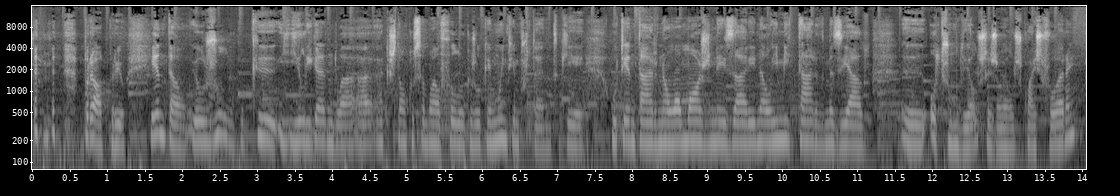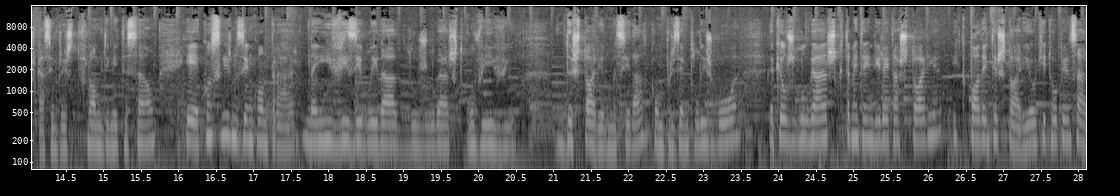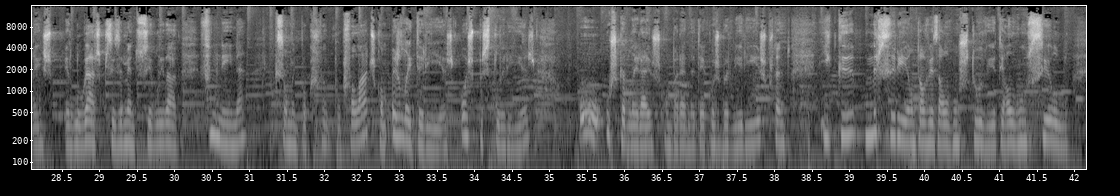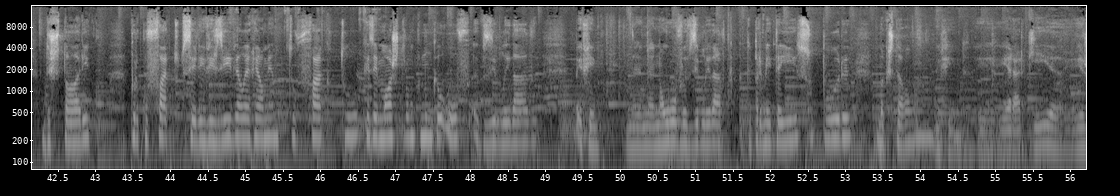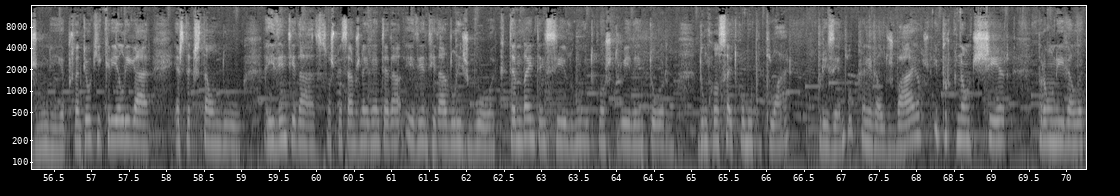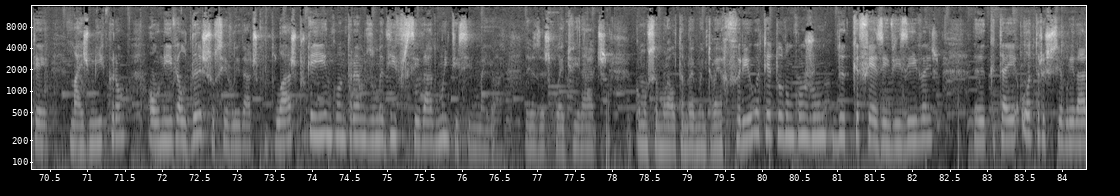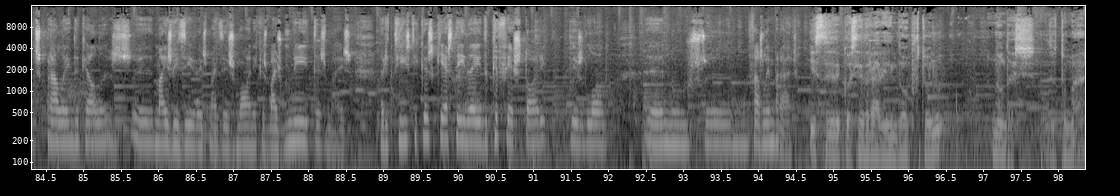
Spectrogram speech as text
próprio. Então, eu julgo que, e ligando à, à, questão que o Samuel falou, que eu julgo que é muito importante, que é o tentar não homogeneizar e não imitar demasiado uh, outros modelos, sejam eles quais forem, porque há sempre este fenómeno de imitação, é conseguirmos encontrar na invisibilidade dos lugares de convívio da história de uma cidade, como por exemplo Lisboa, aqueles lugares que também têm direito à história e que podem ter história. Eu aqui estou a pensar em, lugares precisamente de sociabilidade feminina, que são muito pouco, pouco falados, como as leitarias ou as pastelarias, ou os cabeleireiros, comparando até com as barbearias, portanto, e que mereceriam talvez algum estudo e até algum selo de histórico, porque o facto de ser invisível é realmente o facto, quer dizer, mostram que nunca houve a visibilidade, enfim, não houve a visibilidade que, permita isso por uma questão, enfim, de hierarquia e hegemonia. Portanto, eu aqui queria ligar esta questão da identidade, se nós pensarmos na identidade, identidade de Lisboa, que também tem sido muito construída em torno de um conceito como o popular, por exemplo, a nível dos bairros, e por que não descer para um nível até mais micro, ao nível das sociabilidades populares, porque aí encontramos uma diversidade muitíssimo maior, desde as coletividades, como o Samuel também muito bem referiu, até todo um conjunto de cafés invisíveis eh, que têm outras sociabilidades para além daquelas eh, mais visíveis, mais hegemónicas, mais bonitas, mais artísticas, que esta ideia de café histórico, desde logo, eh, nos faz lembrar. E se considerar ainda oportuno, não deixe de tomar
